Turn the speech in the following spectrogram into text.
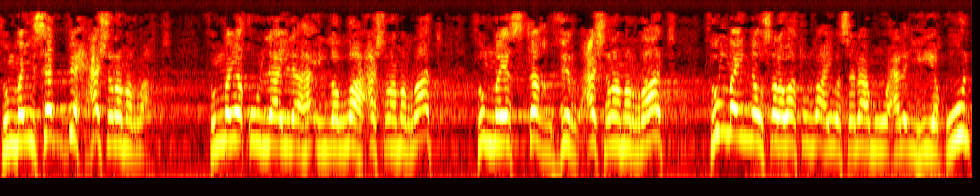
ثم يسبح عشر مرات. ثم يقول لا إله إلا الله عشر مرات. ثم يستغفر عشر مرات. ثم إنه صلوات الله وسلامه عليه يقول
